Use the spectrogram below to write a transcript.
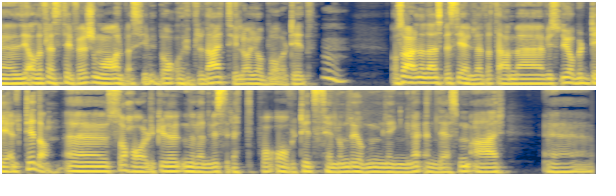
Eh, I de aller fleste tilfeller så må arbeidsgiver beordre deg til å jobbe overtid. Mm. Og så er det det der spesielle dette med hvis du jobber deltid, da, eh, så har du ikke nødvendigvis rett på overtid selv om du jobber lengre enn det som er eh,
